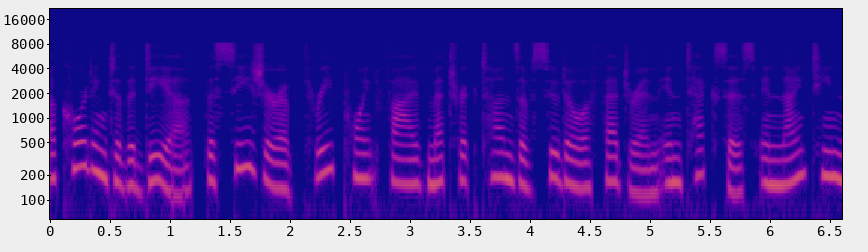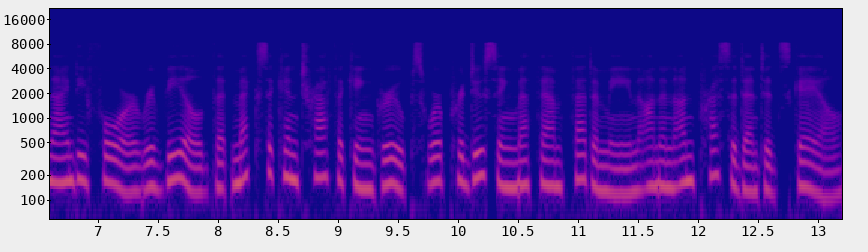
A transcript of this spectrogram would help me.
According to the DEA, the seizure of 3.5 metric tons of pseudoephedrine in Texas in 1994 revealed that Mexican trafficking groups were producing methamphetamine on an unprecedented scale.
